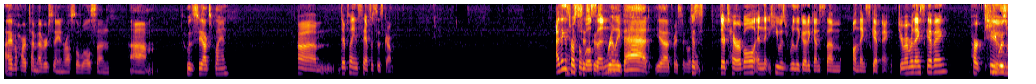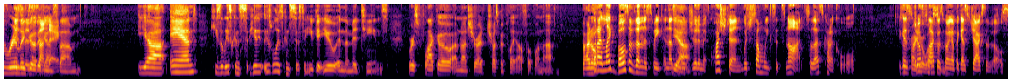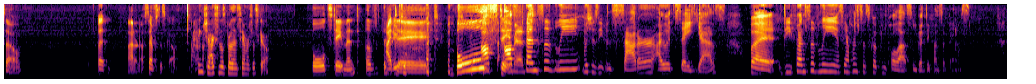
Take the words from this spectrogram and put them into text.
I have a hard time ever saying Russell Wilson. Um, who are the Seahawks playing? Um, they're playing San Francisco. I think it's Russell Francisco's Wilson. Really bad. Yeah, I'd probably say Russell. because they're terrible, and he was really good against them on Thanksgiving. Do you remember Thanksgiving? Part two. He was is really good Sunday. against them. Yeah, and he's at least cons- he, he's at least consistent. You get you in the mid teens, whereas Flacco, I'm not sure I'd trust my playoff hope on that. But I don't. But I like both of them this week, and that's Yeah. a legitimate question, which some weeks it's not. So that's kind of cool. Because Joe go Flacco's going up against Jacksonville, so. But I don't know. San Francisco. I think Jacksonville's better than San Francisco. Bold statement of the I day. Bold Off- statement. Offensively, which is even sadder, I would say yes. But defensively, San Francisco can pull out some good defensive games.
